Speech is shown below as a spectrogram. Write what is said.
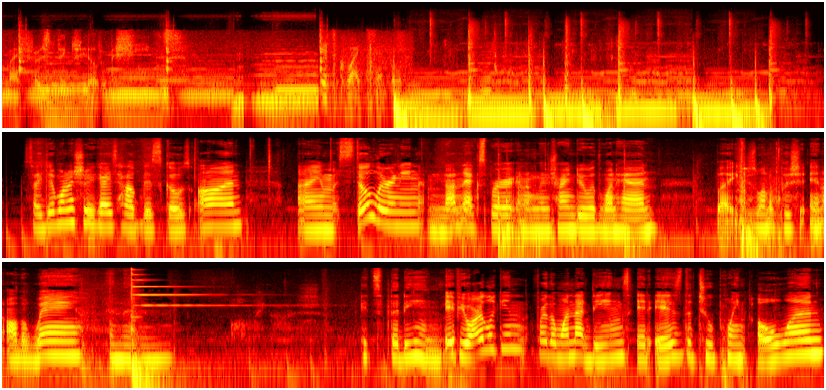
is my first victory over machines. It's quite simple. So I did want to show you guys how this goes on. I'm still learning. I'm not an expert and I'm going to try and do it with one hand. But you just want to push it in all the way and then oh my gosh. It's the ding. If you are looking for the one that dings, it is the 2.0 one.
